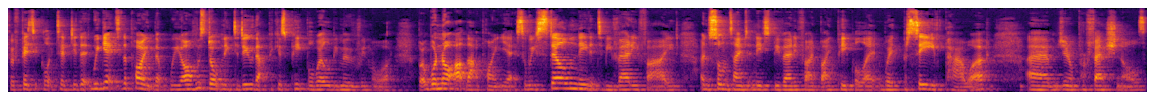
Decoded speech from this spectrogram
for physical activity that we get to the point that we almost don't need to do that because people will be moving more. But we're not at that point yet. So we still need it to be verified and sometimes it needs to be verified by people uh, with perceived power um, you know professionals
